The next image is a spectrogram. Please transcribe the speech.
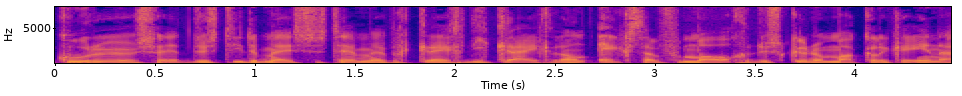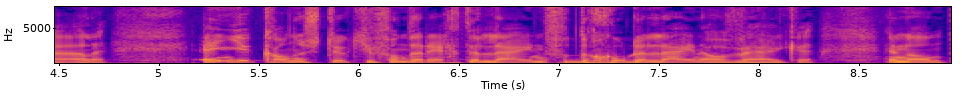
coureurs, hè, dus die de meeste stemmen hebben gekregen, die krijgen dan extra vermogen, dus kunnen makkelijker inhalen. En je kan een stukje van de rechte lijn, van de goede lijn afwijken. En dan,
